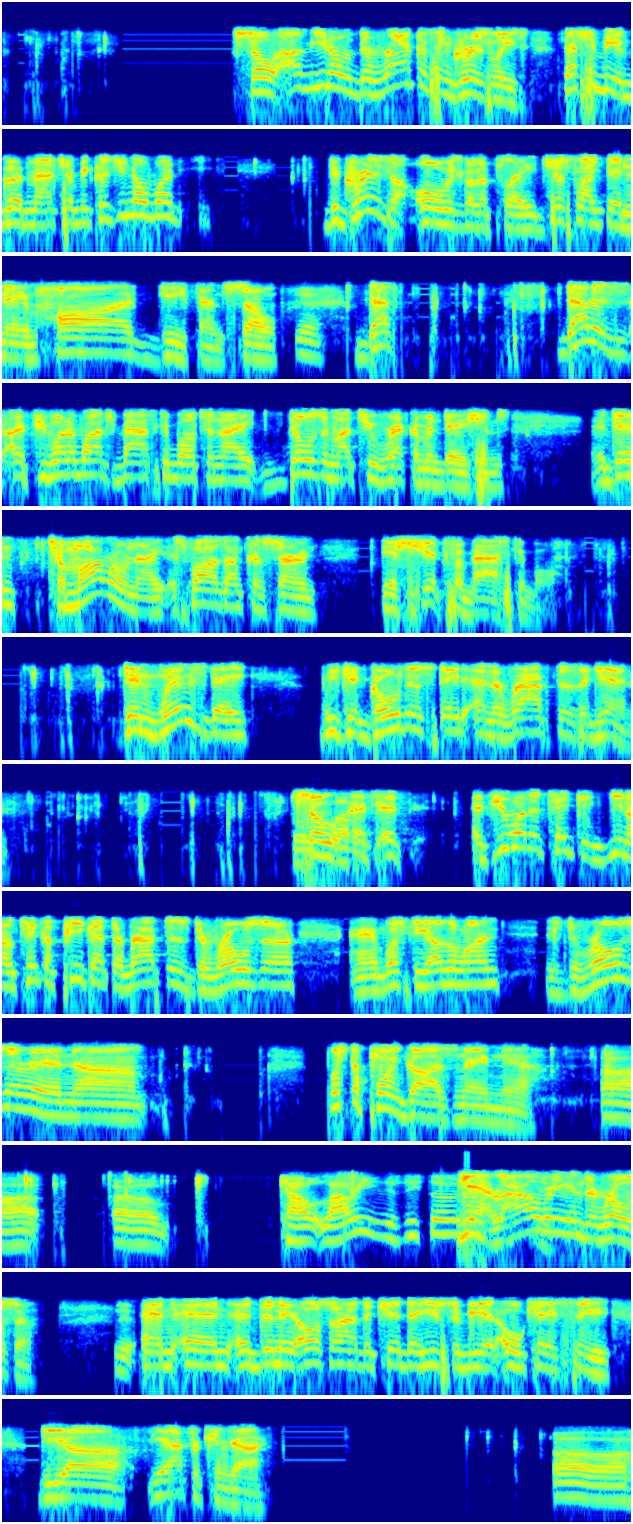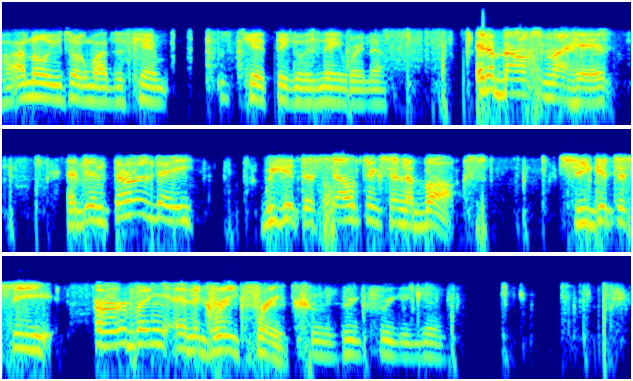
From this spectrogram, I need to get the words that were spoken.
so um, you know the Rockets and Grizzlies that should be a good matchup because you know what, the Grizz are always going to play just like their name, hard defense. So yeah. that's that is if you want to watch basketball tonight, those are my two recommendations. And then tomorrow night, as far as I'm concerned, there's shit for basketball. Then Wednesday, we get Golden State and the Raptors again. So if if if you want to take a you know take a peek at the Raptors, DeRozan, and what's the other one? Is DeRozan and um, what's the point guard's name there? uh, um, Kyle Lowry is he still? Yeah, Lowry and DeRozan. Yeah. And and and then they also had the kid that used to be at OKC, the uh the African guy. Oh, I know what you're talking about. Just can't can't think of his name right now. It'll bounce in my head. And then Thursday we get the Celtics and the Bucks. So you get to see Irving and the Greek Freak. And the Greek Freak again.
